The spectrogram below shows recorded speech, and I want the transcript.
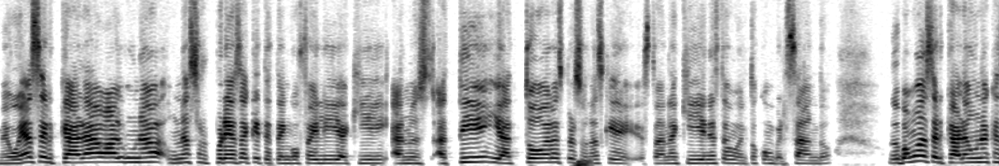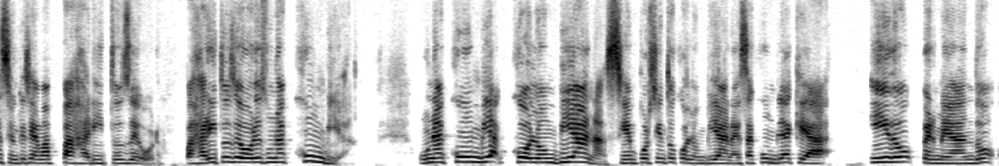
Me voy a acercar a alguna una sorpresa que te tengo, Feli, aquí a, a ti y a todas las personas que están aquí en este momento conversando. Nos vamos a acercar a una canción que se llama Pajaritos de Oro. Pajaritos de Oro es una cumbia una cumbia colombiana, 100% colombiana, esa cumbia que ha ido permeando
